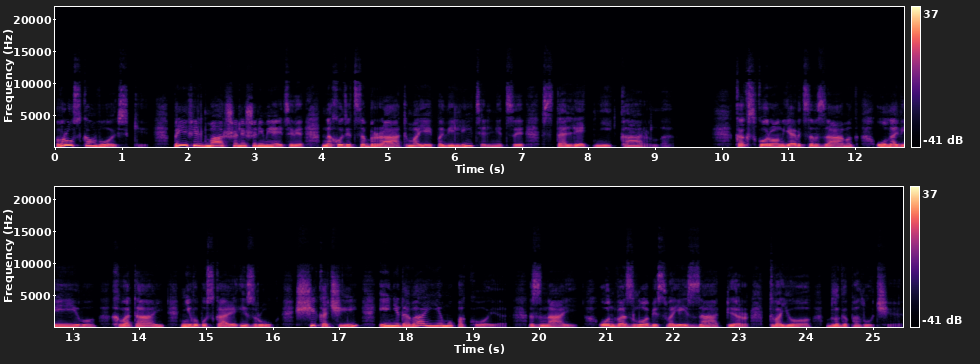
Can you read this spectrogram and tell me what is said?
В русском войске при фельдмаршале Шереметьеве находится брат моей повелительницы, столетний Карла. Как скоро он явится в замок, улови его, хватай, не выпуская из рук, щекочи и не давай ему покоя. Знай, он во злобе своей запер твое благополучие.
